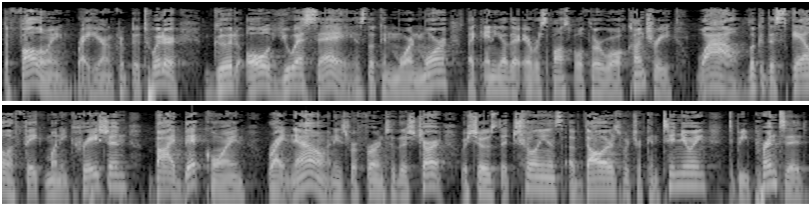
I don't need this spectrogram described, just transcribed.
the following right here on crypto Twitter. Good old USA is looking more and more like any other irresponsible third world country. Wow. Look at the scale of fake money creation by Bitcoin right now. And he's referring to this chart, which shows the trillions of dollars which are continuing to be printed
